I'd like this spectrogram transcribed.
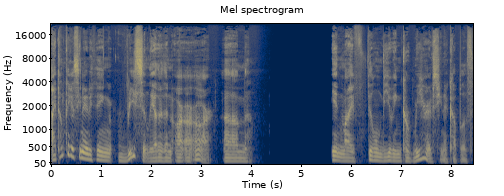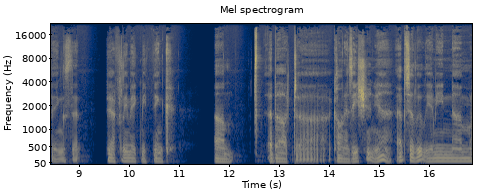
I don't think I've seen anything recently other than RRR. Um, in my film viewing career, I've seen a couple of things that definitely make me think um, about uh, colonization. Yeah, absolutely. I mean, um,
